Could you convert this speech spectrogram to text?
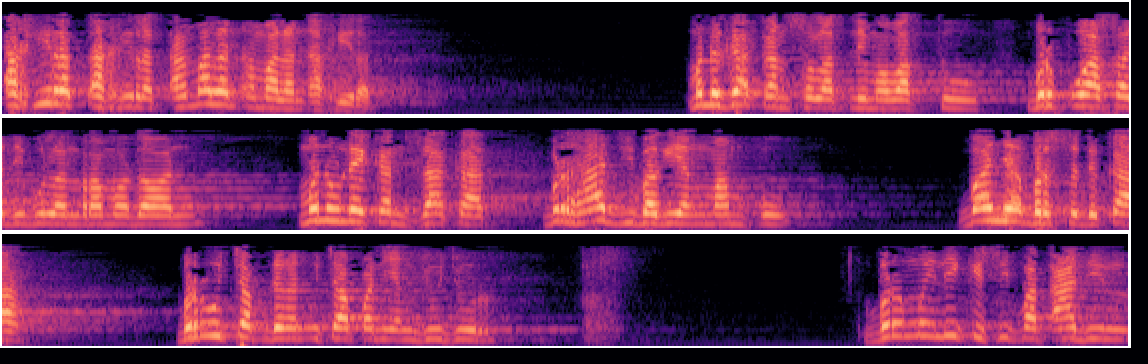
akhirat-akhirat, amalan-amalan akhirat. Menegakkan sholat lima waktu, berpuasa di bulan Ramadan, menunaikan zakat, berhaji bagi yang mampu, banyak bersedekah, berucap dengan ucapan yang jujur, bermiliki sifat adil,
